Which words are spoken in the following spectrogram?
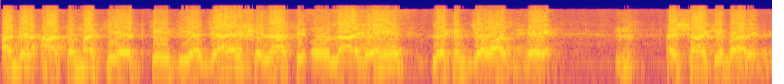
اگر آتما کے دیا جائے، خلاف اولا ہے لیکن جواز ہے عشاء کے بارے میں۔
